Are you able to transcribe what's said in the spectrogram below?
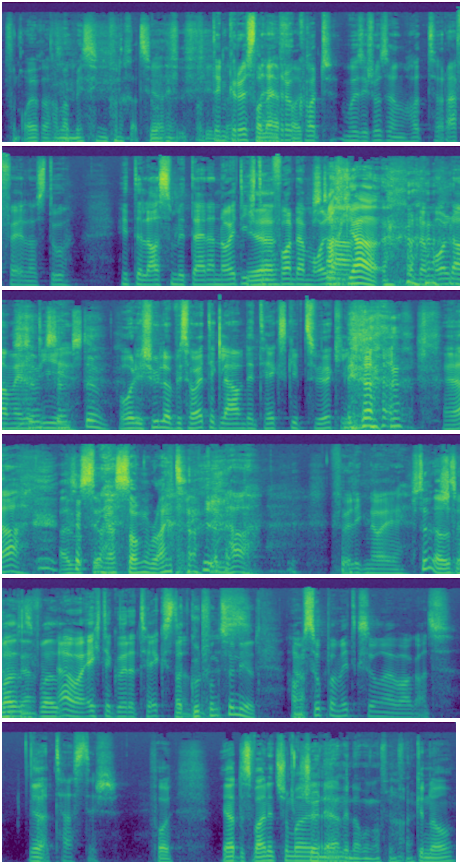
von eurer hammermäßigen Moderation. vielen Und den Dank. größten Voller Eindruck Erfolg. hat, muss ich schon sagen, hat Raphael, hast du hinterlassen mit deiner Neudichtung Ja. von der Moldau, Ach ja, von der Stimmt, Melodie, stimmt, stimmt. wo die Schüler bis heute glauben, den Text gibt es wirklich. ja, also Singer-Songwriter. genau. Völlig neu. Stimmt, aber es Stimmt, war, ja. es war Ja, war echt ein guter Text. hat gut es funktioniert. Haben Ja. super mitgesungen, war ganz Ja. fantastisch. Voll. Ja, das waren jetzt schon mal. Schöne ähm, Erinnerung auf jeden Fall. Genau.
